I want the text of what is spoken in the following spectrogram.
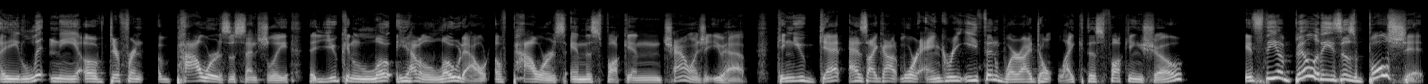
a litany of different powers, essentially, that you can load. You have a loadout of powers in this fucking challenge that you have. Can you get as I got more angry, Ethan, where I don't like this fucking show? It's the abilities is bullshit.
